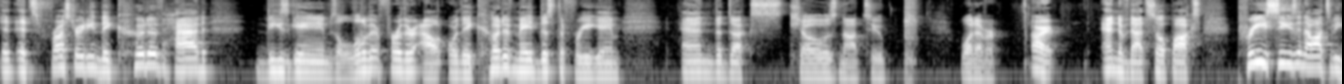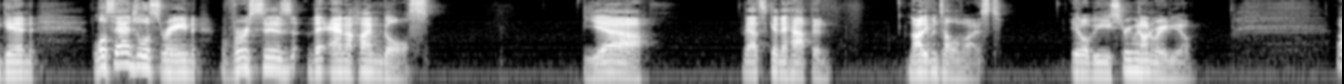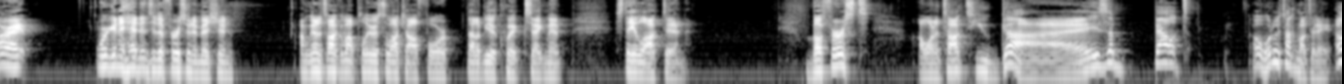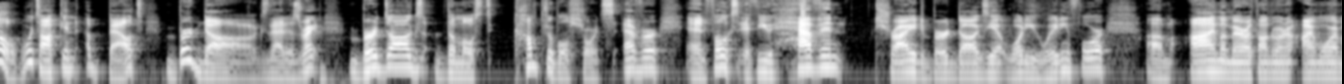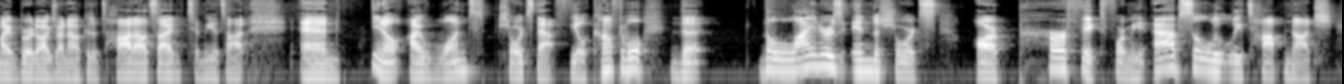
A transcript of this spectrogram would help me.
It, it's frustrating. They could have had these games a little bit further out, or they could have made this the free game, and the Ducks chose not to. Whatever. All right, end of that soapbox. Preseason about to begin. Los Angeles Reign versus the Anaheim Gulls. Yeah, that's to happen. Not even televised. It'll be streaming on radio. All right, we're to head into the first intermission. I'm going to talk about players to watch out for. That'll be a quick segment. Stay locked in. But first, I want to talk to you guys about. Oh, what are we talking about today? Oh, we're talking about bird dogs. That is right. Bird dogs, the most comfortable shorts ever. And folks, if you haven't tried bird dogs yet, what are you waiting for? Um, I'm a marathon runner. I'm wearing my bird dogs right now because it's hot outside. To me, it's hot. And you know, I want shorts that feel comfortable. The the liners in the shorts are perfect for me. Absolutely top notch.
